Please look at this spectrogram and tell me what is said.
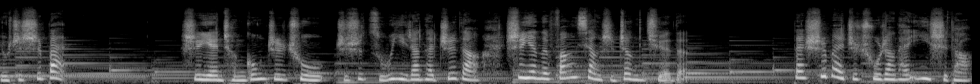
有时失败。试验成功之处只是足以让他知道试验的方向是正确的，但失败之处让他意识到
